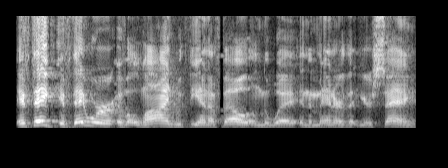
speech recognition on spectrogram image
If they if they were aligned with the NFL in the way in the manner that you're saying,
